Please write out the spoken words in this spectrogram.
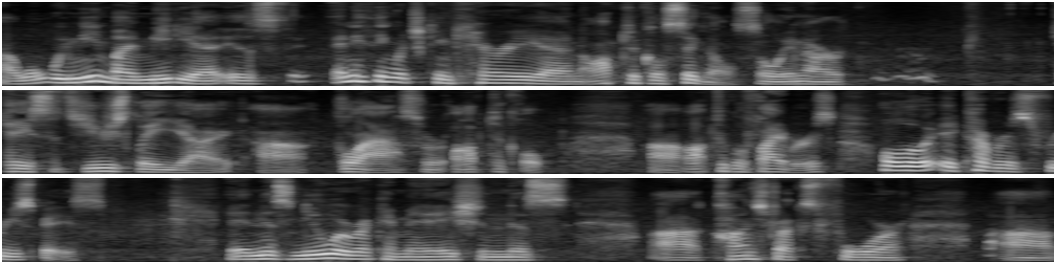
Uh, what we mean by media is anything which can carry an optical signal. So in our case, it's usually uh, uh, glass or optical, uh, optical fibers, although it covers free space. In this newer recommendation, this uh, constructs for uh,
